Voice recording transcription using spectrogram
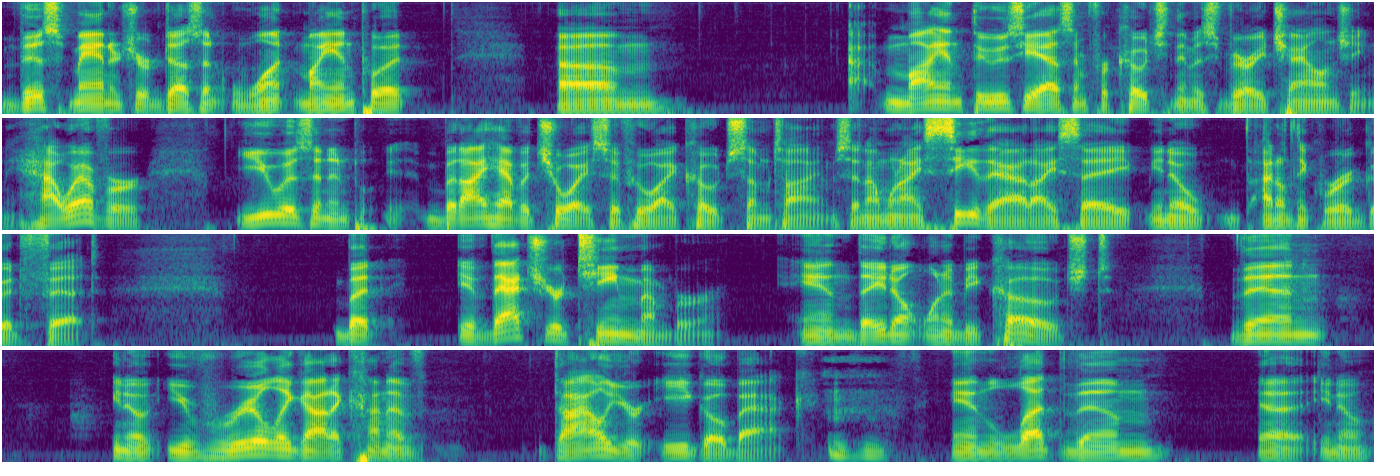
this manager doesn't want my input, um, my enthusiasm for coaching them is very challenging. However, you as an, but I have a choice of who I coach sometimes, and when I see that, I say, you know, I don't think we're a good fit. But if that's your team member and they don't want to be coached, then you know you've really got to kind of dial your ego back and let them uh, you know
